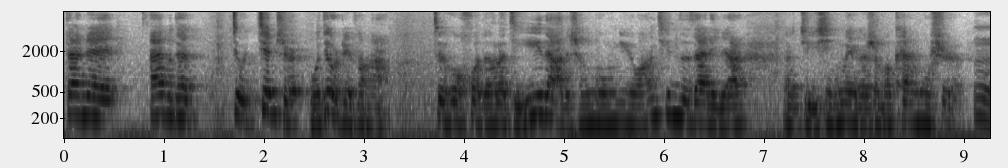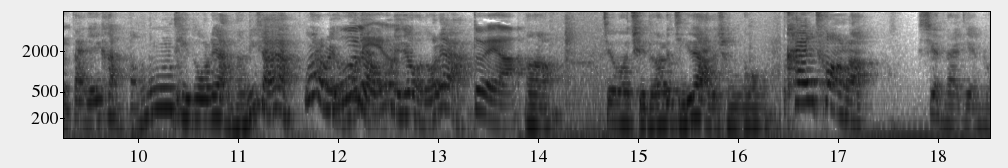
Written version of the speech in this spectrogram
但这艾伯特就坚持，我就是这方案，最后获得了极大的成功。女王亲自在里边儿呃举行那个什么开幕式，嗯大家一看，甭提多亮堂，你想想外边有多亮，多亮屋里就有多亮对呀、啊！结果取得了极大的成功，开创了。现代建筑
